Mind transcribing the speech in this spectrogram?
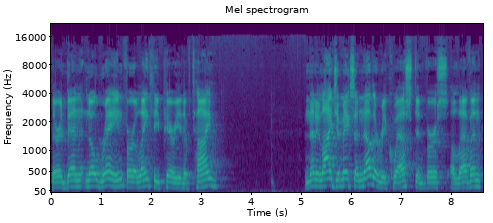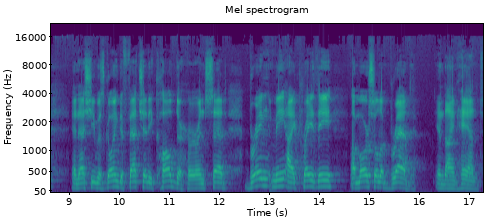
There had been no rain for a lengthy period of time. And then Elijah makes another request in verse 11. And as she was going to fetch it, he called to her and said, Bring me, I pray thee, a morsel of bread in thine hand.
